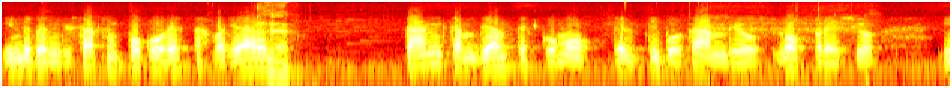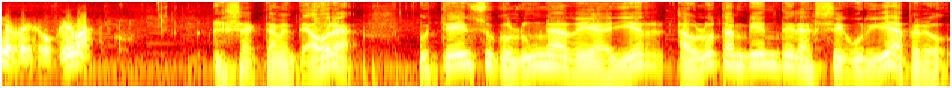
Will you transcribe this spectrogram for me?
independizarse un poco de estas variables tan cambiantes como el tipo de cambio, los precios y el riesgo climático. Exactamente. Ahora, usted en su columna de ayer habló también de la seguridad, pero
